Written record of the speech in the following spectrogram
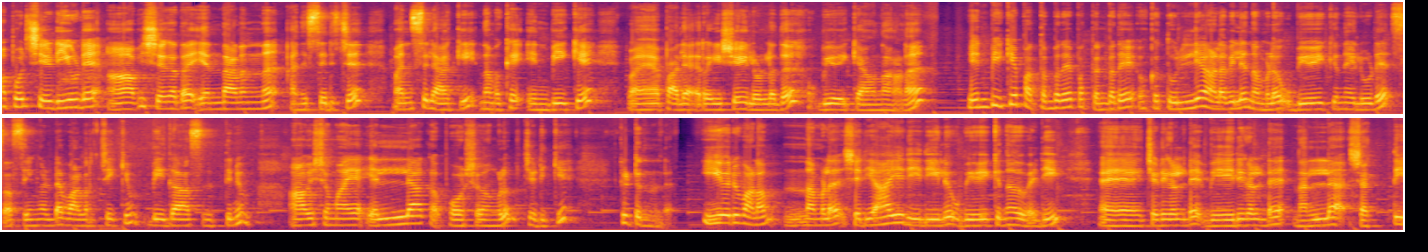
അപ്പോൾ ചെടിയുടെ ആവശ്യകത എന്താണെന്ന് അനുസരിച്ച് മനസ്സിലാക്കി നമുക്ക് എൻ ബി കെ പല റേഷ്യയിലുള്ളത് ഉപയോഗിക്കാവുന്നതാണ്. എൻ പി കെ പത്തൊമ്പത് പത്തൊൻപത് ഒക്കെ തുല്യ അളവിൽ നമ്മൾ ഉപയോഗിക്കുന്നതിലൂടെ സസ്യങ്ങളുടെ വളർച്ചയ്ക്കും വികാസത്തിനും ആവശ്യമായ എല്ലാ പോഷകങ്ങളും ചെടിക്ക് കിട്ടുന്നുണ്ട്. ഈ ഒരു വളം നമ്മൾ ശരിയായ രീതിയിൽ ഉപയോഗിക്കുന്നത് വഴി ചെടികളുടെ വേരുകളുടെ നല്ല ശക്തി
